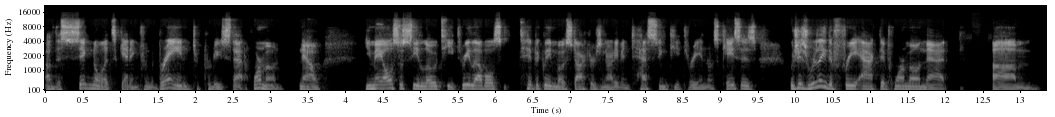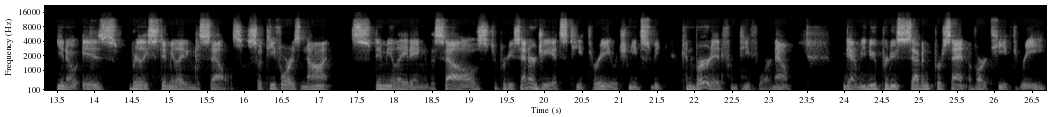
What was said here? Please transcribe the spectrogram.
of the signal it's getting from the brain to produce that hormone now you may also see low T3 levels. Typically, most doctors are not even testing T3 in those cases, which is really the free active hormone that um, you know is really stimulating the cells. So T4 is not stimulating the cells to produce energy. It's T3, which needs to be converted from T4. Now, again, we do produce 7% of our T3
